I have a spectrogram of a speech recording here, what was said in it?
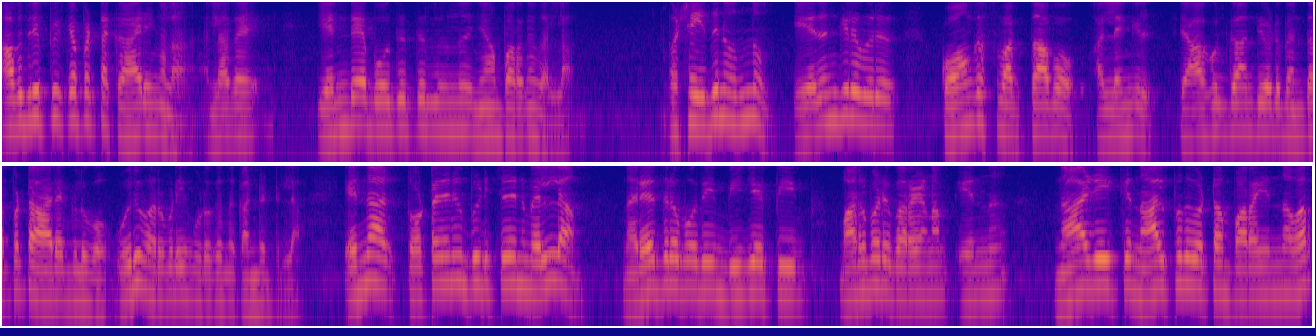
അവതരിപ്പിക്കപ്പെട്ട കാര്യങ്ങളാണ്. അല്ലാതെ എന്റെ ബോധ്യത്തിൽ നിന്ന് ഞാൻ പറഞ്ഞതല്ല. പക്ഷേ ഇതിനൊന്നും ഏതെങ്കിലും ഒരു കോൺഗ്രസ് വക്താവോ അല്ലെങ്കിൽ രാഹുൽ ഗാന്ധിയോട് ബന്ധപ്പെട്ട ആരെങ്കിലുമോ ഒരു മറുപടിയും കൊടുക്കുന്ന കണ്ടിട്ടില്ല. എന്നാൽ തൊട്ടതിനും പിടിച്ചതിനുമെല്ലാം നരേന്ദ്രമോദിയും ബി ജെ പിയും മറുപടി പറയണം എന്ന് നാഴിക്ക് നാൽപ്പത് വട്ടം പറയുന്നവർ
